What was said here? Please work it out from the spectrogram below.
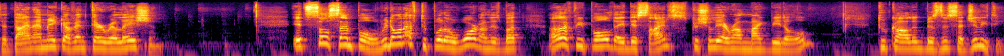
the dynamic of interrelation. It's so simple. We don't have to put a word on this, but other people they decide, especially around Mike Beedle, to call it business agility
